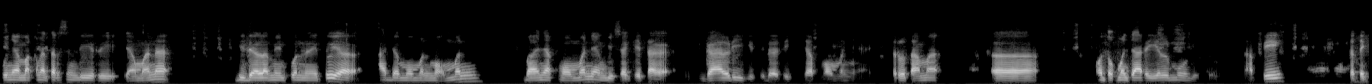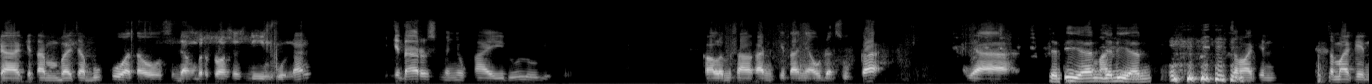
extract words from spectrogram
punya makna tersendiri. Yang mana di dalam himpunan itu ya ada momen-momen banyak momen yang bisa kita gali gitu dari setiap momennya. Terutama eh, untuk mencari ilmu gitu. Tapi ketika kita membaca buku atau sedang berproses di himpunan kita harus menyukai dulu gitu kalau misalkan kitanya udah suka ya jadian Semakin- jadian semakin semakin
